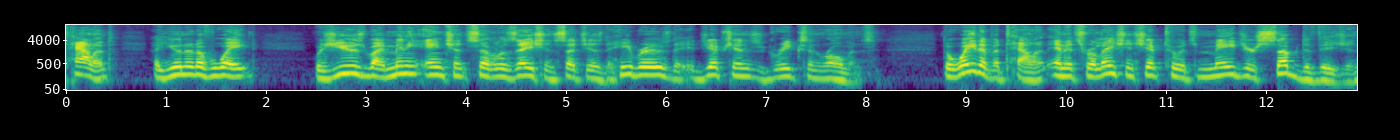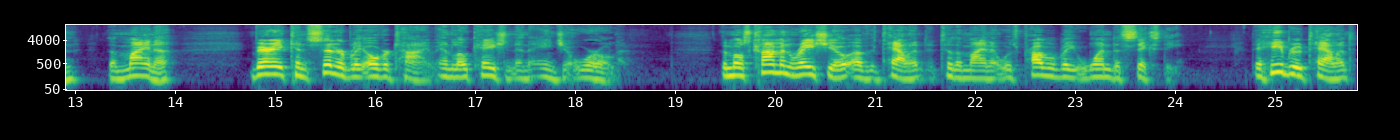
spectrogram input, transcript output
talent, a unit of weight, was used by many ancient civilizations such as the Hebrews, the Egyptians, Greeks, and Romans. The weight of a talent and its relationship to its major subdivision, the mina, vary considerably over time and location in the ancient world. The most common ratio of the talent to the mina was probably 1 to 60. The Hebrew talent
